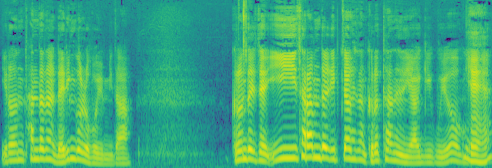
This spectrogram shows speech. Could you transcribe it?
이런 판단을 내린 걸로 보입니다. 그런데 이제 이 사람들 입장에서는 그렇다는 이야기고요. 예.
